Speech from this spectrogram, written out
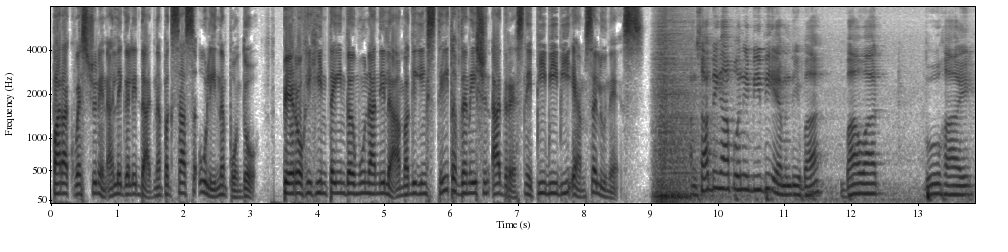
para questionin ang legalidad ng pagsasauli ng pondo. Pero hihintayin daw muna nila ang magiging State of the Nation address ni PBBM sa lunes. Ang sabi nga po ni BBM, di ba? Bawat buhay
